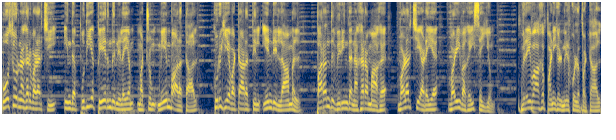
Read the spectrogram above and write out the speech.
ஓசூர் நகர் வளர்ச்சி இந்த புதிய பேருந்து நிலையம் மற்றும் மேம்பாலத்தால் குறுகிய வட்டாரத்தில் என்றில்லாமல் பறந்து விரிந்த நகரமாக வளர்ச்சி அடைய வழிவகை செய்யும். விரைவாக பணிகள் மேற்கொள்ளப்பட்டால்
